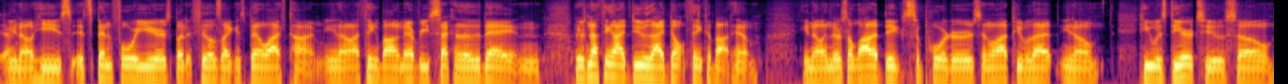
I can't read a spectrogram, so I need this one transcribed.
Yeah. You know, he's it's been four years, but it feels like it's been a lifetime. You know, I think about him every second of the day, and there's nothing I do that I don't think about him. You know, and there's a lot of big supporters and a lot of people that you know he was dear to. So,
